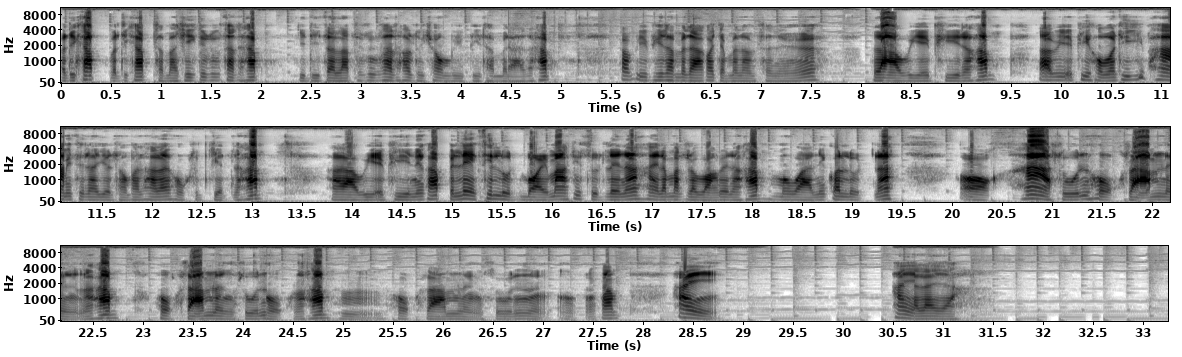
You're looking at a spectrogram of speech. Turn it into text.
สวัสดีครับสวัสดีครับสมาชิกทุกทุกๆท่านครับยินดีต้อนรับทุกทุกๆท่านเข้าสู่ช่อง VP ธรรมดานะครับช่อง VP ธรรมดาก็จะมานำเสนอลาว VIP นะครับลาว VIP ของวันที่ 25 มิถุนายน 2567 นะครับลาว VIP นะครับเป็นเลขที่หลุดบ่อยมากที่สุดเลยนะ ให้ระมัดระวังด้วยนะครับ เมื่อวานนี้ก็หลุดนะ ออก 50631 นะครับ63106 นะครับอืม63106นะครับ ให้ ให้อะไรอะ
